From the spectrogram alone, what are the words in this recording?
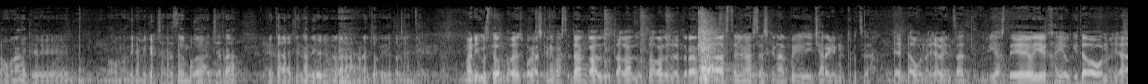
gabonak, e, ba, bueno, dinamika txarra zen, bola txarra, eta etenaldi hori nola, nola etorri da talde Ba, nik uste ondo, ez? Porque azkeneko astetan galdu, eta galdu, eta galdu, eta entran da aztelen azte azken arpegi txarrakin etortzea. Eta, bueno, ja bentsat, bi aste horiek jai aukita, ba, bueno, ja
